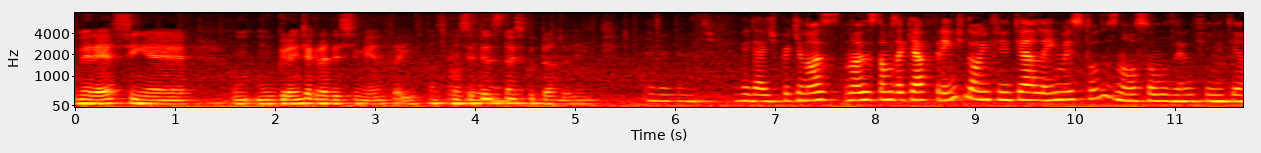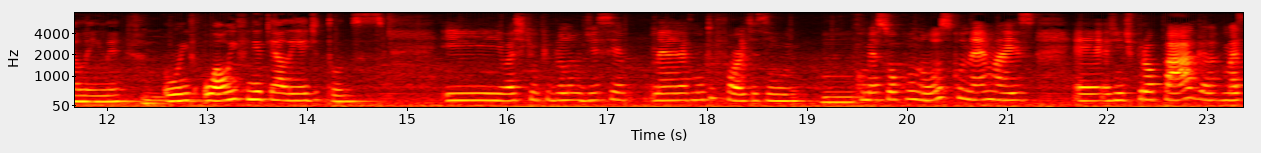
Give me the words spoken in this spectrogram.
Merecem é, um, um grande agradecimento aí. Com certeza, Com certeza estão escutando a gente. É verdade. É verdade, porque nós, nós estamos aqui à frente do Ao Infinito e Além, mas todos nós somos Ao Infinito e Além, né? O, o Ao Infinito e Além é de todos. E eu acho que o que o Bruno disse é né, muito forte, assim, hum. começou conosco, né, mas é, a gente propaga, mas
